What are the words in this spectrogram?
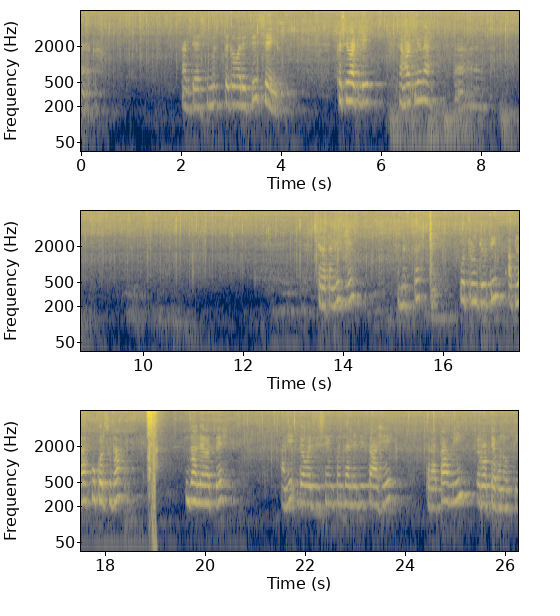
का. अगदी अशी मस्त गवारीची शेंग. कशी वाटली? छान वाटली ना? तर आता मी हे मस्त उतरून ठेवते. आपला कुकरसुद्धा झालेलाच आहे. आणि गव्हाची शेंग पण झालेलीच आहे. तर आता आम्ही रोट्या बनवते.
